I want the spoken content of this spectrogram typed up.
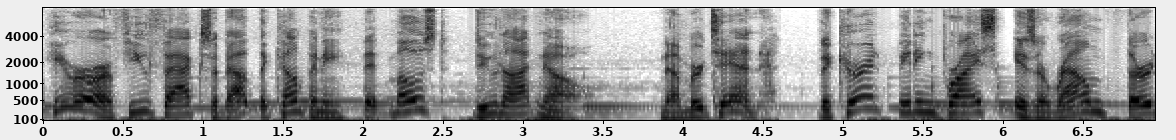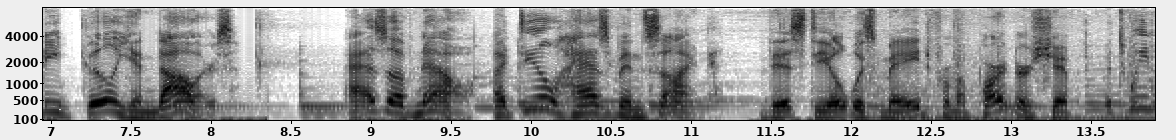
here are a few facts about the company that most do not know. Number 10. The current bidding price is around $30 billion. As of now, a deal has been signed. This deal was made from a partnership between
